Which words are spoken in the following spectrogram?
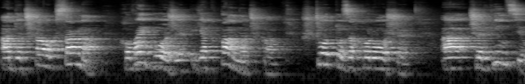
а дочка Оксана, ховай Боже, як панночка, що то за хороше, а червінців,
